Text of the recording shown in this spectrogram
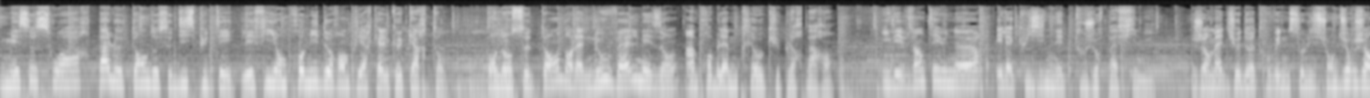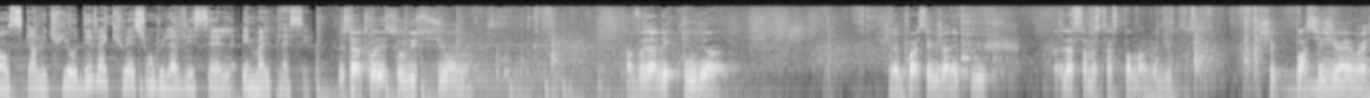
Mais ce soir, pas le temps de se disputer. Les filles ont promis de remplir quelques cartons. Pendant ce temps, dans la nouvelle maison, un problème préoccupe leurs parents. Il est 21h et la cuisine n'est toujours pas finie. Jean-Mathieu doit trouver une solution d'urgence car le tuyau d'évacuation du lave-vaisselle est mal placé. J'essaie de trouver des solutions en faisant des coudes. hein. Mais le problème, c'est que j'en ai plus. Là, ça me stresse pas mal, du coup. Je sais pas si j'y arriverai.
